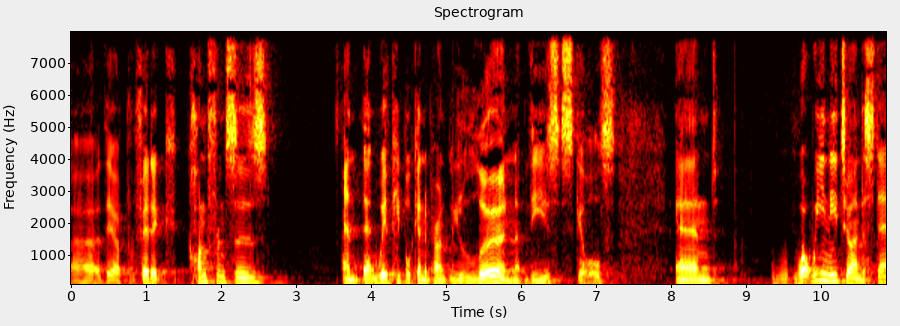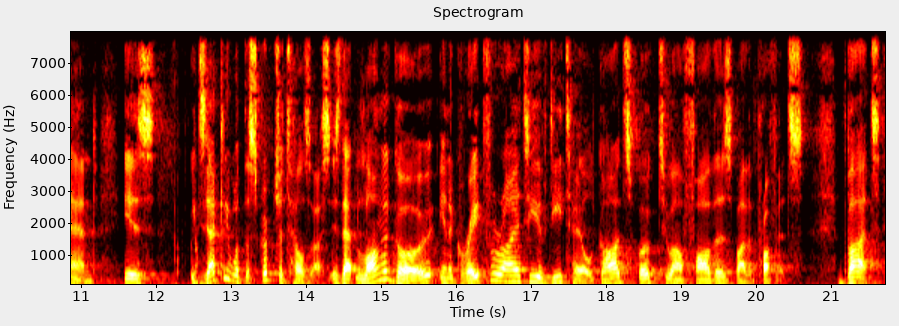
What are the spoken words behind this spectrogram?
Uh, there are prophetic conferences, and, and where people can apparently learn these skills. And what we need to understand is exactly what the scripture tells us is that long ago, in a great variety of detail, God spoke to our fathers by the prophets. But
